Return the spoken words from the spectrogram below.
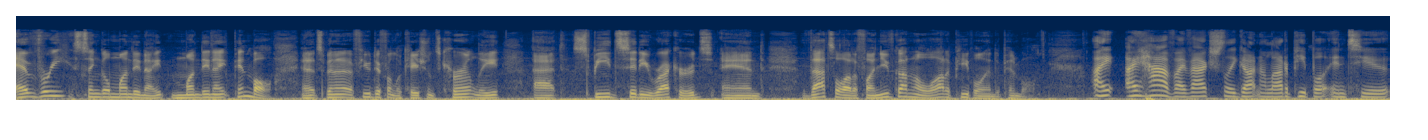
every single Monday night, Monday Night Pinball. And it's been at a few different locations, currently at Speed City Records. And that's a lot of fun. You've gotten a lot of people into pinball. I I have I've actually gotten a lot of people into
